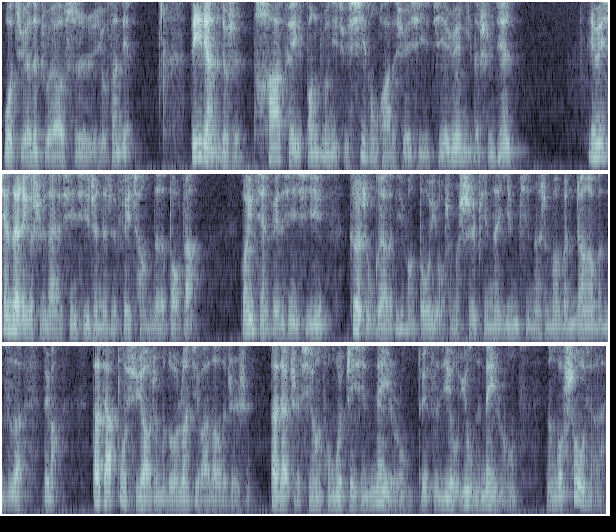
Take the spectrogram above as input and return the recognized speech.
我觉得主要是有三点。第一点呢，就是它可以帮助你去系统化的学习，节约你的时间。因为现在这个时代，信息真的是非常的爆炸，关于减肥的信息，各种各样的地方都有，什么视频呢、音频呢、什么文章啊、文字啊，对吧？大家不需要这么多乱七八糟的知识，大家只希望通过这些内容，对自己有用的内容，能够瘦下来。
